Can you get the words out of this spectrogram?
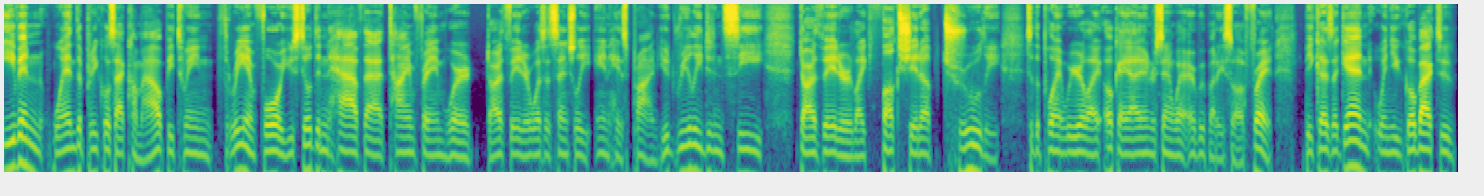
even when the prequels had come out between three and four, you still didn't have that time frame where Darth Vader was essentially in his prime. You really didn't see Darth Vader like fuck shit up truly to the point where you're like, okay, I understand why everybody's so afraid. Because again, when you go back to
